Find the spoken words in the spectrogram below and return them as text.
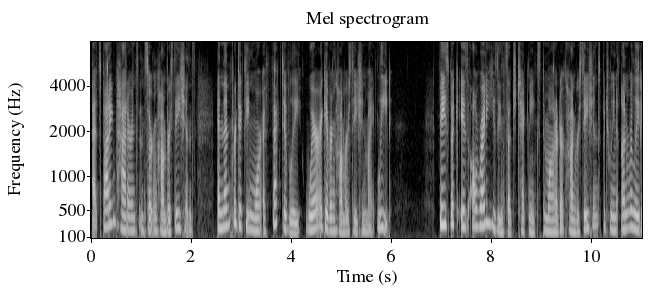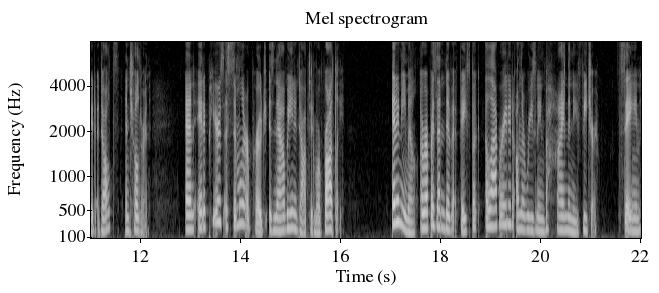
at spotting patterns in certain conversations and then predicting more effectively where a given conversation might lead. Facebook is already using such techniques to monitor conversations between unrelated adults and children, and it appears a similar approach is now being adopted more broadly. In an email, a representative at Facebook elaborated on the reasoning behind the new feature, saying,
